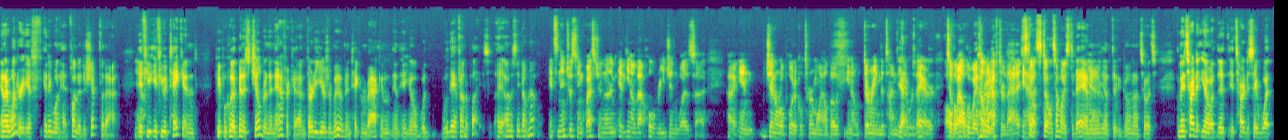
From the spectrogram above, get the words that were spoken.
and I wonder if anyone had funded a ship for that. Yeah. If you if you had taken people who had been as children in Africa and 30 years removed and taken them back and, and, you know would would they have found a place? I honestly don't know. It's an interesting question. And you know that whole region was uh, uh, in general political turmoil both you know during the time that yeah, they were there to the, well, the way well through. after that yeah. still still in some ways today. I mean you know, going on. So it's I mean it's hard to you know it, it's hard to say what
